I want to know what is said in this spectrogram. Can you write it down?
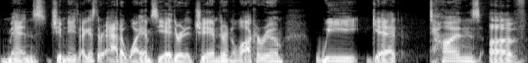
men's gymnasium. I guess they're at a ymca they're in a gym they're in a locker room. We get tons of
